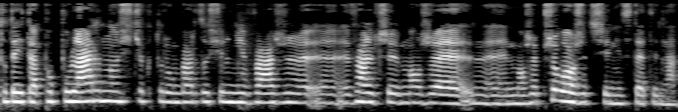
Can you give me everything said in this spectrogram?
tutaj ta popularność, o którą bardzo silnie waży, walczy, może, może przełożyć się niestety na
